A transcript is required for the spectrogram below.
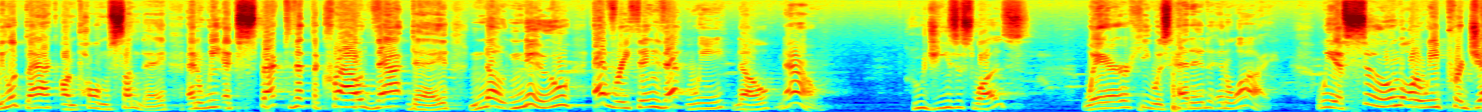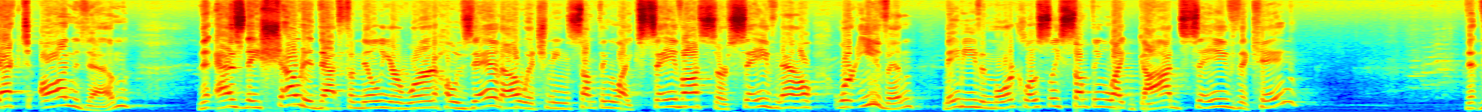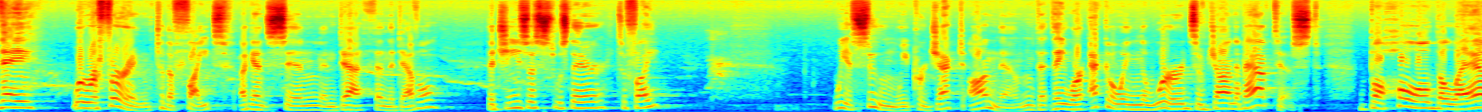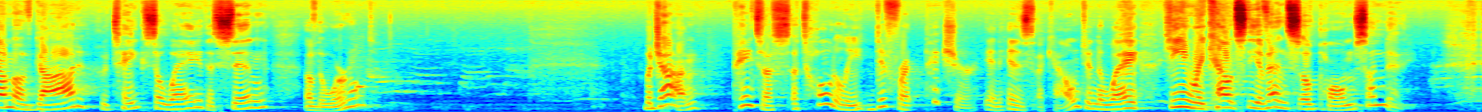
We look back on Palm Sunday and we expect that the crowd that day know, knew everything that we know now who Jesus was, where he was headed, and why. We assume or we project on them that as they shouted that familiar word, Hosanna, which means something like save us or save now, or even maybe even more closely, something like God save the king, that they were referring to the fight against sin and death and the devil that Jesus was there to fight. We assume, we project on them that they were echoing the words of John the Baptist Behold the Lamb of God who takes away the sin of the world. But John paints us a totally different picture in his account in the way he recounts the events of Palm Sunday.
